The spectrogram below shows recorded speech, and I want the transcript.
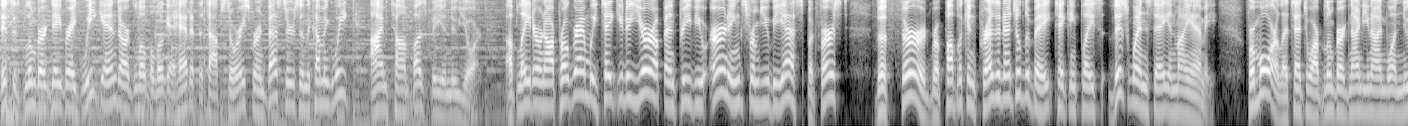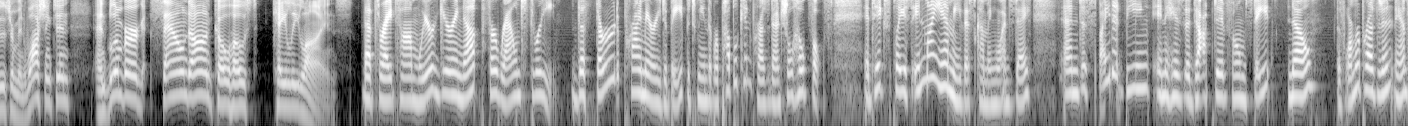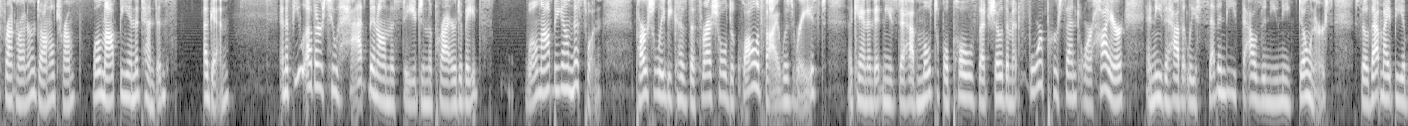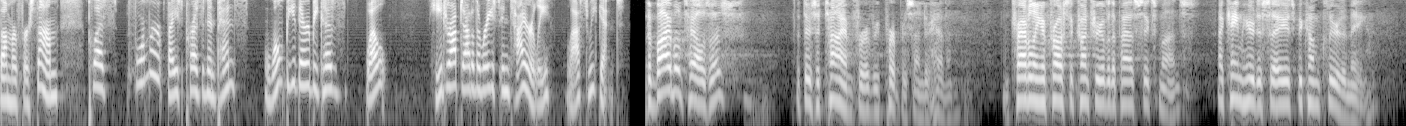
This is Bloomberg Daybreak Weekend, our global look ahead at the top stories for investors in the coming week. I'm Tom Busby in New York. Up later in our program, we take you to Europe and preview earnings from UBS. But first, the third Republican presidential debate taking place this Wednesday in Miami. For more, let's head to our Bloomberg 99.1 newsroom in Washington and Bloomberg Sound On co host Kailey Leinz. That's right, Tom. We're gearing up for round three the third primary debate between the Republican presidential hopefuls. It takes place in Miami this coming Wednesday, and despite it being in his adoptive home state, no, the former president and frontrunner, Donald Trump, will not be in attendance again. And a few others who had been on the stage in the prior debates will not be on this one, partially because the threshold to qualify was raised. A candidate needs to have multiple polls that show them at 4% or higher and need to have at least 70,000 unique donors. So that might be a bummer for some. Plus, former Vice President Pence won't be there because, well, he dropped out of the race entirely last weekend. The Bible tells us that there's a time for every purpose under heaven. And traveling across the country over the past six months, I came here to say it's become clear to me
